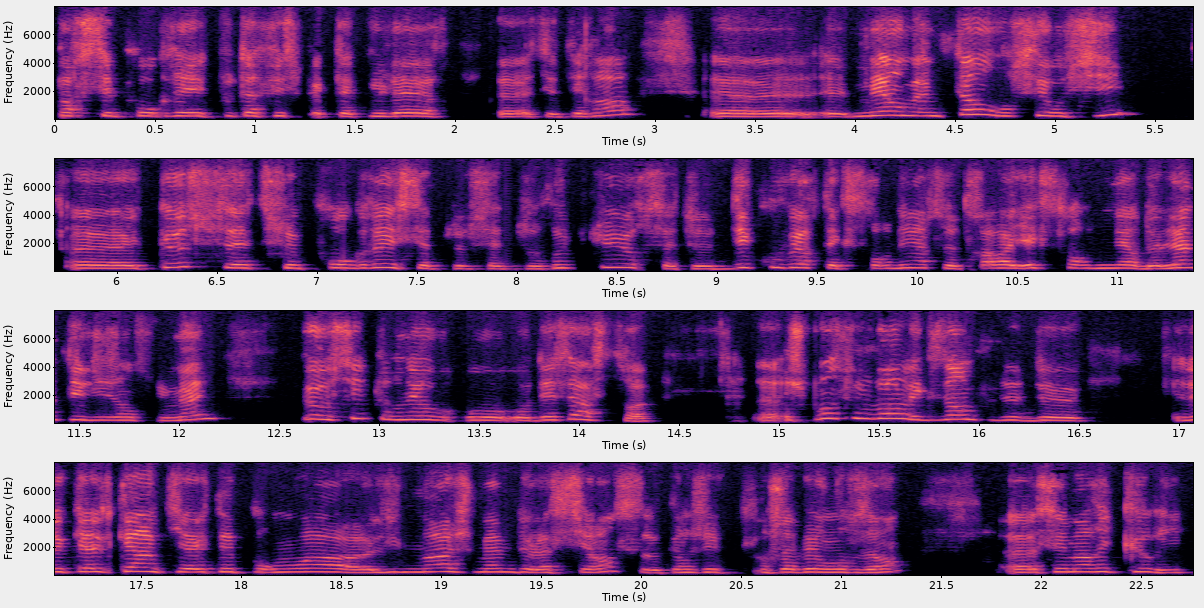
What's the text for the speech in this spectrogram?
par ces progrès tout à fait spectaculaires, etc. mais en même temps, on sait aussi que ce progrès, cette, cette rupture, cette découverte extraordinaire, ce travail extraordinaire de l'intelligence humaine peut aussi tourner au, désastre. Euh, je prends souvent l'exemple de, de, quelqu'un qui a été pour moi euh, l'image même de la science quand j'avais 11 ans. Euh, c'est Marie Curie.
